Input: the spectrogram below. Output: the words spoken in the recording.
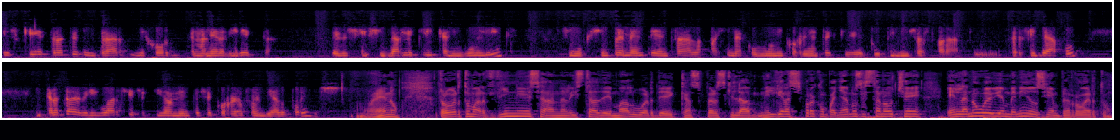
es que trates de entrar mejor de manera directa, es decir, sin darle clic a ningún link, sino que simplemente entra a la página común y corriente que tú utilizas para tu perfil de Apple y trata de averiguar si efectivamente ese correo fue enviado por ellos. Bueno, Roberto Martínez, analista de malware de Kaspersky Lab, mil gracias por acompañarnos esta noche en la nube. Bienvenido siempre, Roberto.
